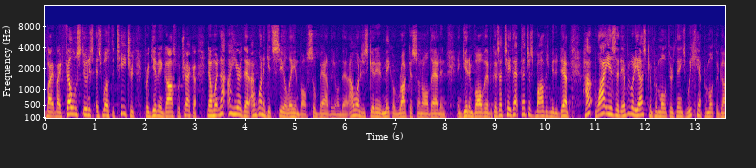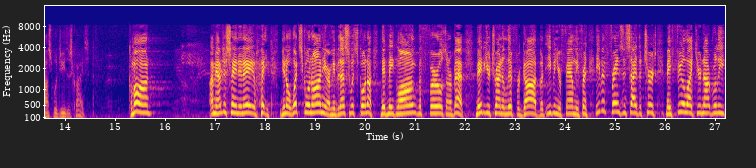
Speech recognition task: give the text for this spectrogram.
by, by fellow students as well as the teachers for giving gospel tract out. Now, when I hear that, I want to get CLA involved so badly on that. I want to just get in and make a ruckus on all that and, and get involved with that because I tell you, that, that just bothers me to death. How, why is it everybody else can promote their things? We can't promote the gospel of Jesus Christ. Come on. I mean, I'm just saying today, you know, what's going on here? I mean, but that's what's going on. They've made long the furrows on our back. Maybe you're trying to live for God, but even your family and friends, even friends inside the church may feel like you're not really,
